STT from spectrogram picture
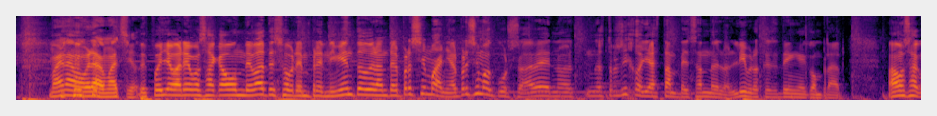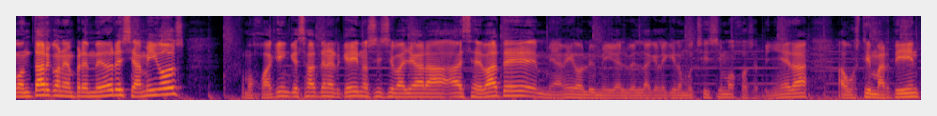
Me ha enamorado, macho. Después llevaremos a cabo un debate sobre emprendimiento durante el próximo año, el próximo curso. A ver, nuestros hijos ya están pensando en los libros que se tienen que comprar. Vamos a contar con emprendedores y amigos como Joaquín, que se va a tener que ir, no sé si va a llegar a, a ese debate, mi amigo Luis Miguel Velda, que le quiero muchísimo, José Piñera, Agustín Martín,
